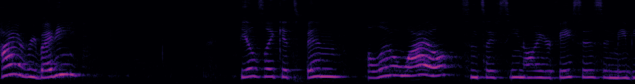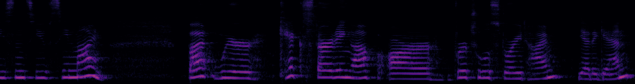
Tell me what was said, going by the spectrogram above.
Hi everybody! Feels like it's been a little while since I've seen all your faces and maybe since you've seen mine. But we're kick-starting up our virtual story time yet again.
